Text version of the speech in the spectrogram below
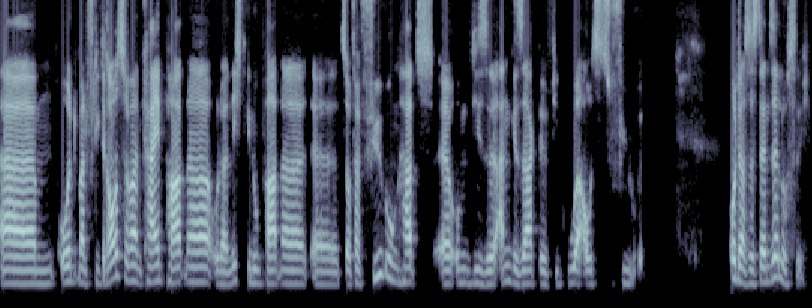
Ähm, und man fliegt raus, wenn man keinen Partner oder nicht genug Partner äh, zur Verfügung hat, äh, um diese angesagte Figur auszuführen. Und das ist dann sehr lustig.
